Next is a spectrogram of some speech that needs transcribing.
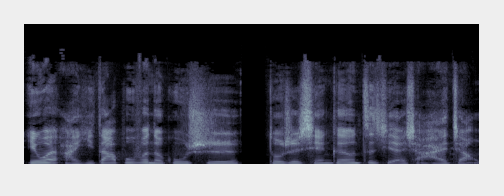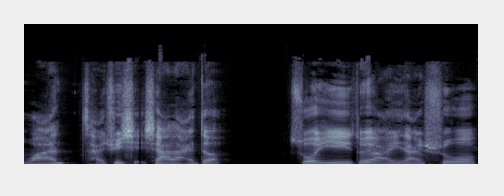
因为阿姨大部分的故事都是先跟自己的小孩讲完才去写下来的，所以对阿姨来说，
